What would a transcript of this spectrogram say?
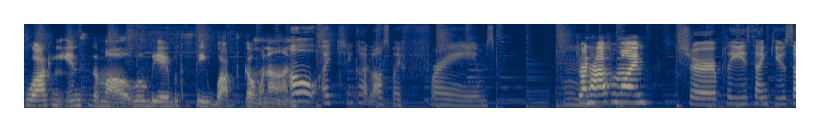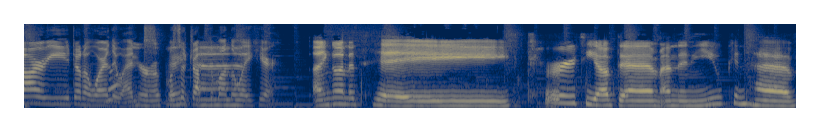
walking into the mall will be able to see what's going on. Oh, I think I lost my frames. Do you want half of mine? Sure, please. Thank you. Sorry. Don't know where they went. you're okay. Must have dropped them on the Uh, way here. I'm gonna take 30 of them, and then you can have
